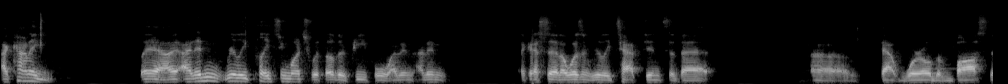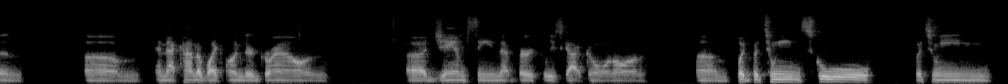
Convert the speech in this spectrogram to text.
I kind of, yeah, I, I didn't really play too much with other people. I didn't, I didn't, like I said, I wasn't really tapped into that, uh, that world of Boston, um, and that kind of like underground uh, jam scene that Berklee's got going on. Um, but between school, between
